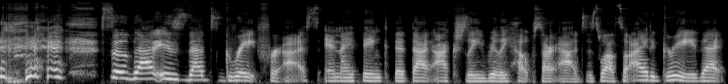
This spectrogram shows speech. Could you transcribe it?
so that is that's great for us. And i think that that actually really helps our ads as well. So i'd agree that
